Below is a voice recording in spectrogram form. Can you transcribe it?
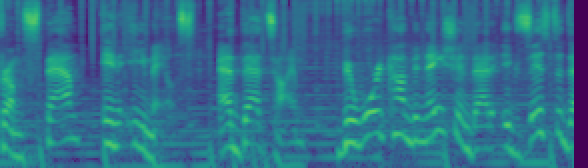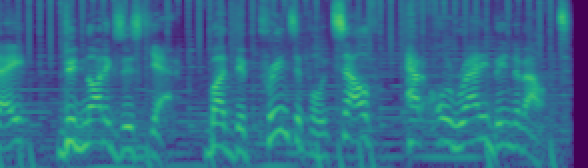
from spam in emails. At that time, the word combination that exists today did not exist yet, but the principle itself had already been developed.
